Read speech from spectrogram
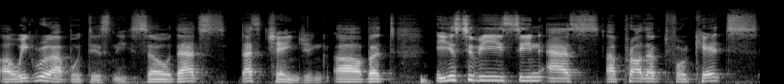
uh, we grew up with Disney, so that's that's changing. Uh, but it used to be seen as a product for kids,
